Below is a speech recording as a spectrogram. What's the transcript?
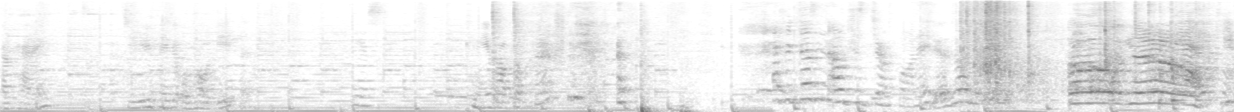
Okay. Do you think it will hold Ethan? Yes. Can you help up there? If it doesn't, I'll just jump on it. Yeah, no, no. Oh no! You,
